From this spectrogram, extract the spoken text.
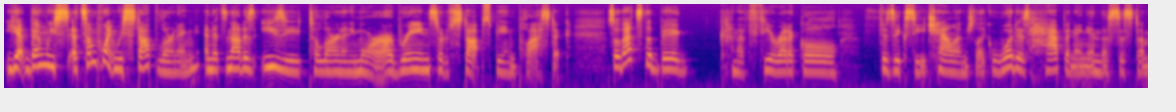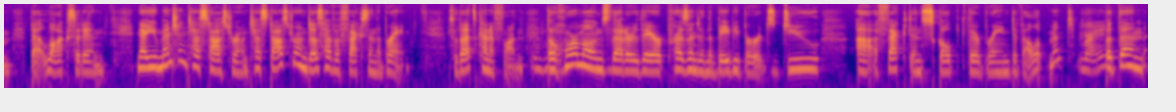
Yet then we at some point we stop learning and it's not as easy to learn anymore. Our brain sort of stops being plastic. So that's the big kind of theoretical physicsy challenge like what is happening in the system that locks it in? Now you mentioned testosterone. Testosterone does have effects in the brain so that's kind of fun. Mm-hmm. the hormones that are there present in the baby birds do uh, affect and sculpt their brain development. Right. But then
